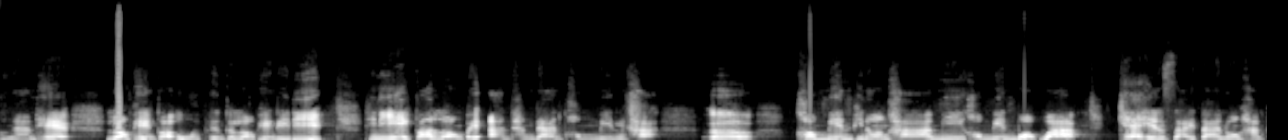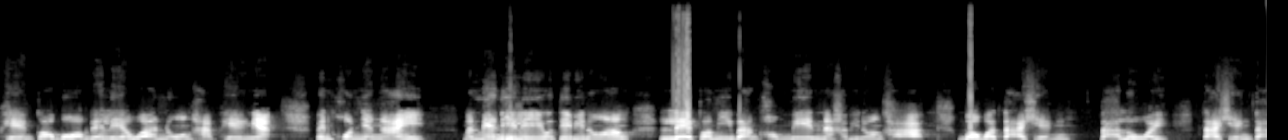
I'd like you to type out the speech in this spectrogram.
คืองามแท้ร้องเพลงก็โอ้เพื่อนก็ร้องเพลงได้ดีทีนี้ก็ลองไปอ่านทางด้านคอมเมนต์ค่ะ เออคอมเมนต์พี่น้องค่ะมีคอมเมนต์บอกว่า แค่เห็นสายตาน้องฮักแพงก็บอกได้แล้วว่าน้องฮักแพงเนี่ย เป็นคนยังไง มันแม่นอีหลีวติพี่น้อง และก็มีบางคอมเมนต์นะคะ พี่น้องค่ะบอกว่าตาแข็งตาลอย ตาแข็งตา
